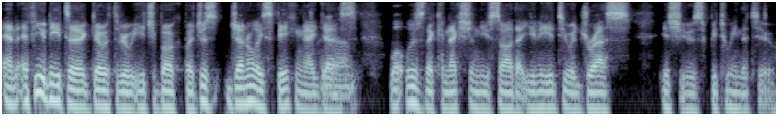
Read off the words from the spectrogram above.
and if you need to go through each book, but just generally speaking, I guess, yeah. what was the connection you saw that you needed to address issues between the two?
